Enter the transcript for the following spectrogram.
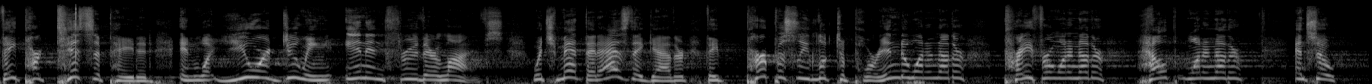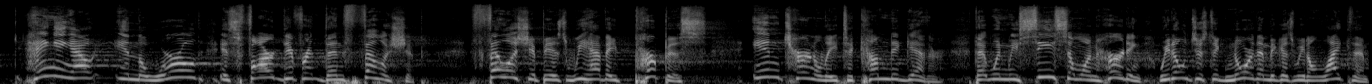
They participated in what you were doing in and through their lives, which meant that as they gathered, they purposely looked to pour into one another, pray for one another, help one another. And so hanging out in the world is far different than fellowship. Fellowship is we have a purpose internally to come together. That when we see someone hurting, we don't just ignore them because we don't like them.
